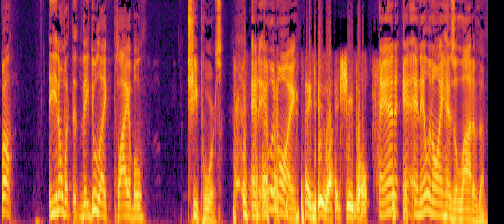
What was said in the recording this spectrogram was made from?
Well, you know what? They do like pliable, cheap whores. And Illinois. they do like sheeple. and and Illinois has a lot of them.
